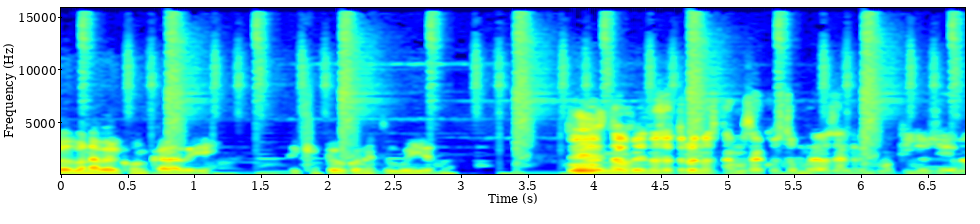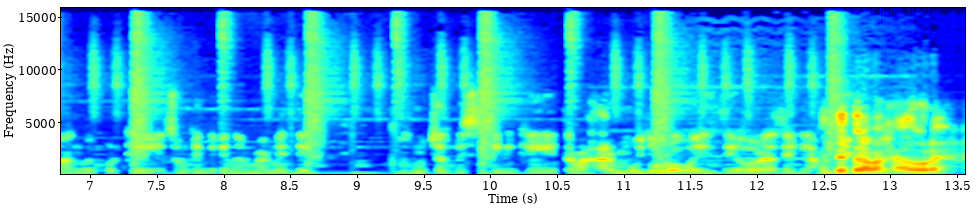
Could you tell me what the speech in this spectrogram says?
los van a ver con cara de, de qué pedo con estos güeyes, ¿no? O tal no. vez nosotros no estamos acostumbrados al ritmo que ellos llevan, güey, porque son gente que normalmente, pues muchas veces tienen que trabajar muy duro, güey, de horas de la Gente mañana. güey. trabajadora.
